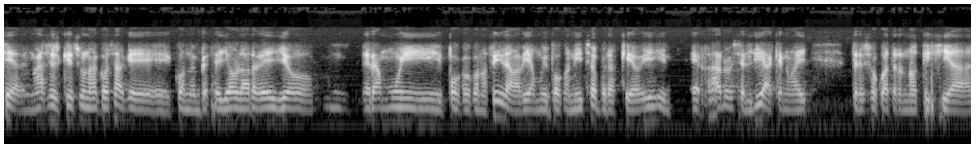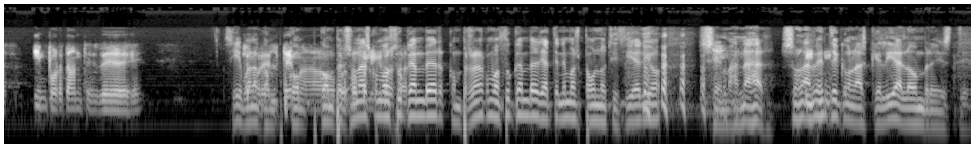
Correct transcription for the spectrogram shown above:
Sí, además es que es una cosa que cuando empecé yo a hablar de ello era muy poco conocida, había muy poco nicho, pero es que hoy es raro, es el día que no hay tres o cuatro noticias importantes de... Sí, bueno, con, personas como. Zuckerberg, con personas como Zuckerberg ya tenemos para un noticiario semanal, solamente con las que lía el hombre este.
